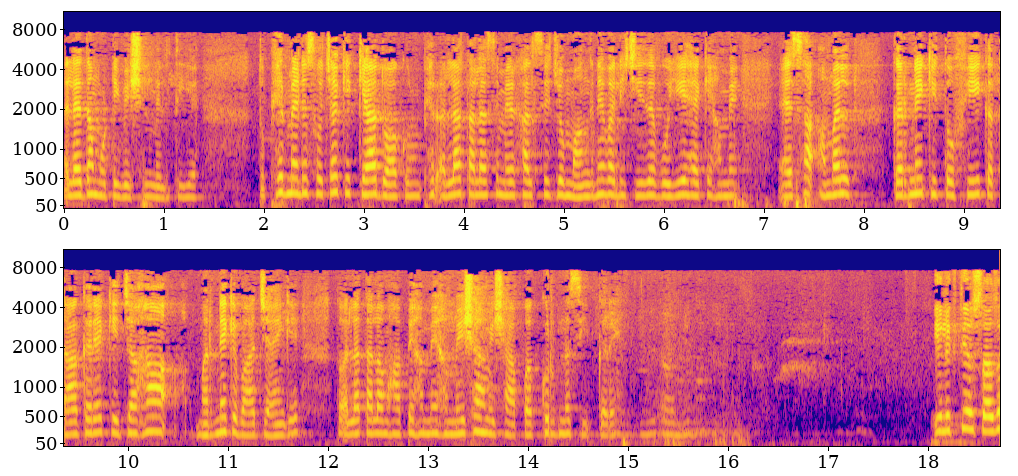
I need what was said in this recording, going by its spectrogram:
علیحدہ موٹیویشن ملتی ہے۔ تو پھر میں نے سوچا کہ کیا دعا کروں۔ پھر اللہ تعالیٰ سے میرے خیال سے جو مانگنے والی چیز ہے وہ یہ ہے کہ ہمیں ایسا عمل کرنے کی توفیق عطا کرے کہ جہاں مرنے کے بعد جائیں گے۔ تو اللہ تعالیٰ وہاں پہ ہمیں ہمیشہ ہمیشہ آپ کا قرب نصیب کرے۔ یہ لکھتی ہے استاذہ،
